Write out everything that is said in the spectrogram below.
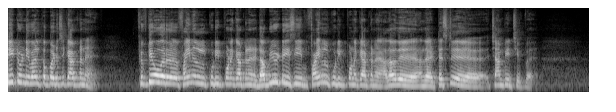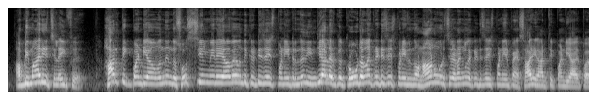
டி ட்வெண்ட்டி வேர்ல்ட் கப் அடித்த கேப்டனு ஃபிஃப்டி ஓவர் ஃபைனல் கூட்டிகிட்டு போன கேப்டனு டபிள்யூடிசி ஃபைனல் கூட்டிகிட்டு போன கேப்டனு அதாவது அந்த டெஸ்ட்டு சாம்பியன்ஷிப்பு அப்படி மாறிடுச்சு லைஃபு ஹார்திக் பாண்டியா வந்து இந்த சோஷியல் மீடியாவே வந்து கிரிட்டிசைஸ் பண்ணிட்டு இருந்தது. இந்தியாவில் இருக்க க்ரௌடெல்லாம் கிரிட்டிசைஸ் பண்ணியிருந்தோம். நானும் ஒரு சில இடங்களில் கிரிட்டிசைஸ் பண்ணியிருப்பேன். சாரி ஹார்திக் பாண்டியா இப்போ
